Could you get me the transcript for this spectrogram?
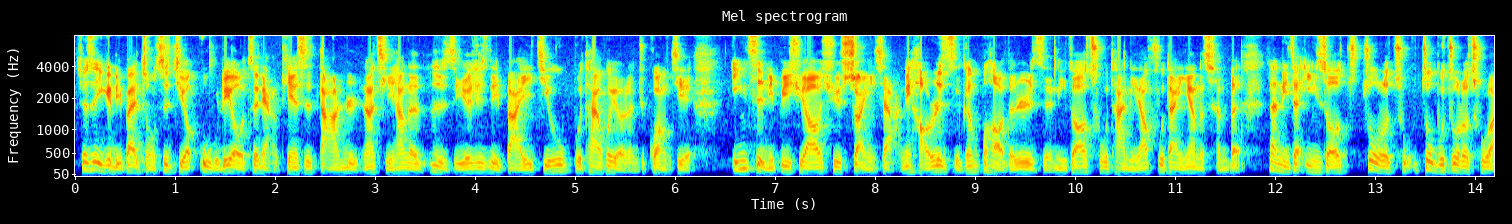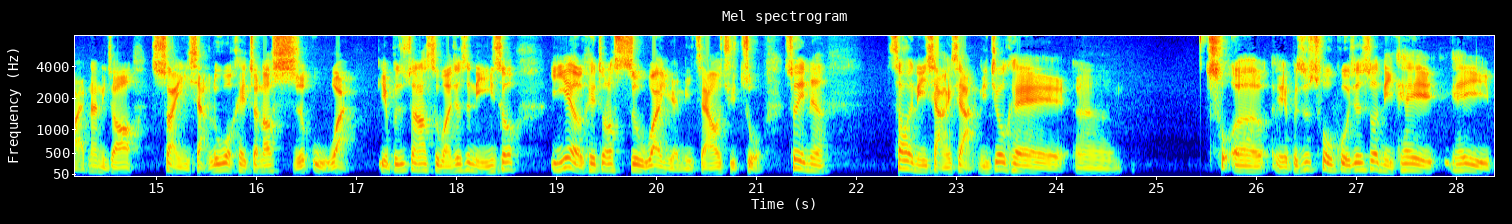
就是一个礼拜总是只有五六这两天是大日，那其他的日子，尤其是礼拜一，几乎不太会有人去逛街。因此，你必须要去算一下，你好日子跟不好的日子，你都要出摊，你要负担一样的成本。那你在营收做了出做不做得出来？那你就要算一下，如果可以赚到十五万，也不是赚到十五万，就是你营收营业额可以做到十五万元，你才要去做。所以呢，稍微你想一下，你就可以嗯。错呃，也不是错过，就是说你可以可以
